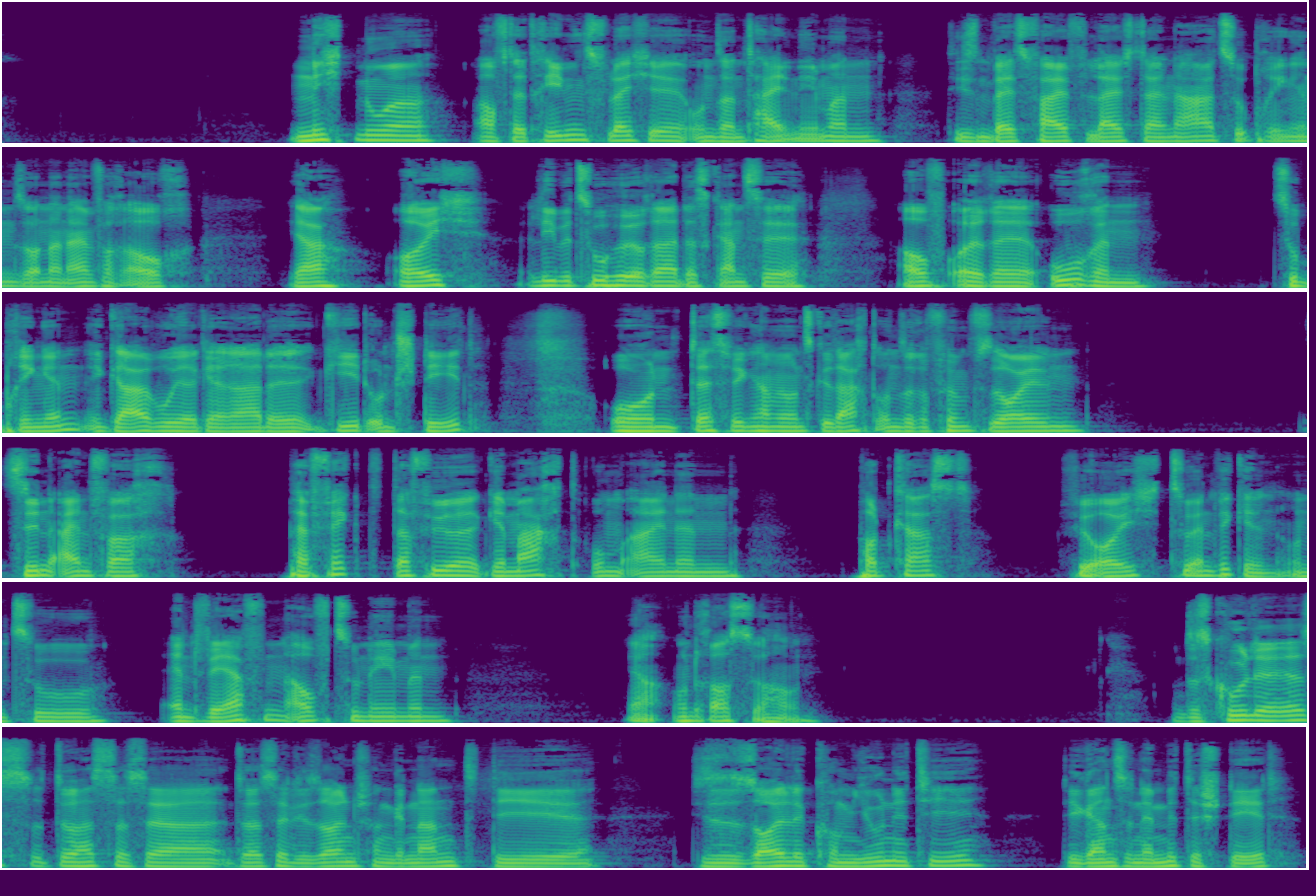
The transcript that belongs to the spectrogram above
nicht nur auf der Trainingsfläche unseren Teilnehmern diesen Base 5 Lifestyle nahezubringen, sondern einfach auch, ja, euch, liebe Zuhörer, das Ganze auf eure Ohren zu bringen, egal wo ihr gerade geht und steht. Und deswegen haben wir uns gedacht, unsere fünf Säulen sind einfach perfekt dafür gemacht, um einen Podcast für euch zu entwickeln und zu entwerfen, aufzunehmen, ja, und rauszuhauen. Und das Coole ist, du hast das ja, du hast ja die Säulen schon genannt, die, diese Säule Community, die ganz in der Mitte steht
